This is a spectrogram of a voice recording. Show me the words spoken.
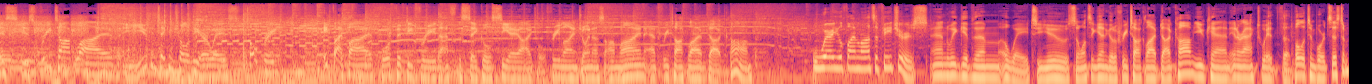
This is Free Talk Live. You can take control of the airwaves toll free. 855 450 free. That's the SACL CAI toll free line. Join us online at freetalklive.com. where you'll find lots of features, and we give them away to you. So, once again, go to freetalklive.com. You can interact with the bulletin board system,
